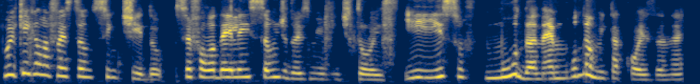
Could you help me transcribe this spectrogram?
Por que, que ela faz tanto sentido? Você falou da eleição de 2022 e isso muda, né? Muda muita coisa, né?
